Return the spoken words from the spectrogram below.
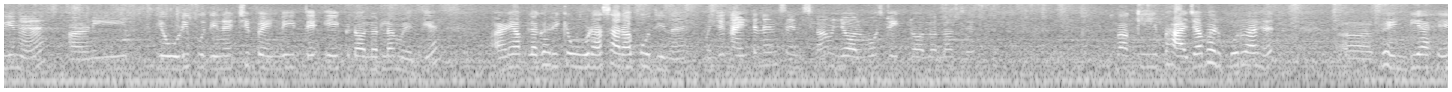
पुदिना आहे आणि एवढी पुदिन्याची पेंडी इथे एक डॉलरला मिळते. आणि आपल्या घरी केवढा सारा पुदिना आहे. म्हणजे नाईन्टी नाईन सेंट्सला म्हणजे ऑलमोस्ट एक डॉलरलाच आहे. बाकी भाज्या भरपूर आहेत. भेंडी आहे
